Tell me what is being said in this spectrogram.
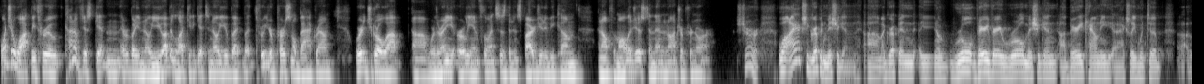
I want you to walk me through kind of just getting everybody to know you. I've been lucky to get to know you, but but through your personal background, where did you grow up? Um, were there any early influences that inspired you to become an ophthalmologist and then an entrepreneur? Sure. Well, I actually grew up in Michigan. Um, I grew up in you know rural, very very rural Michigan, uh, Barry County. I actually went to uh,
